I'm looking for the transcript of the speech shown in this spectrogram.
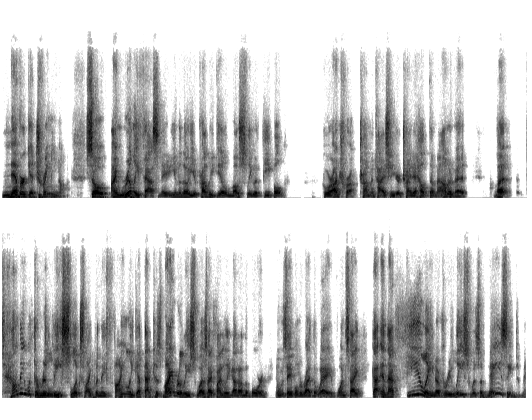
never get training on. So I'm really fascinated, even though you probably deal mostly with people who are tra- traumatized and you're trying to help them out of it. But tell me what the release looks like when they finally get that. Because my release was I finally got on the board and was able to ride the wave once I got, and that feeling of release was amazing to me.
